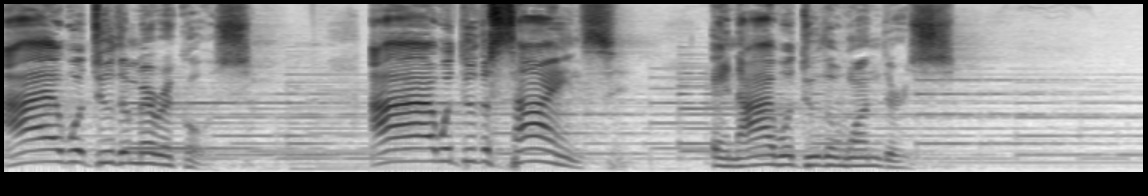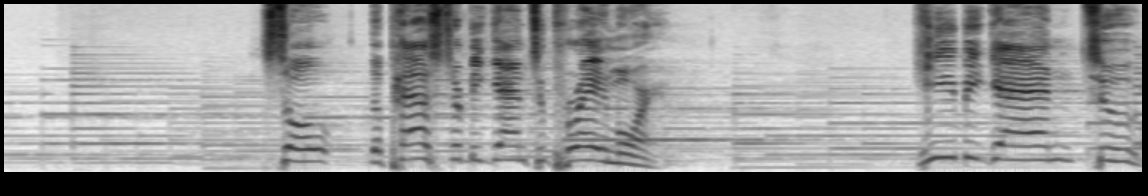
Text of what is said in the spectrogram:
I will do the miracles. I will do the signs. And I will do the wonders. So the pastor began to pray more. He began to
